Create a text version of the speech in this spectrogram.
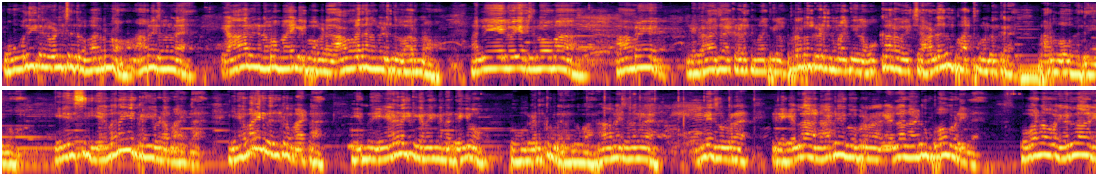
உன் உதிக்கிற வெளிச்சத்துல வரணும்? ஆமே சொல்லுங்களேன் யாருக்கு நம்ம மயங்கி போக கூடாது அவங்க தான் நம்ம இடத்துல வரணும். அல்லேலூயா சொல்லுவோமா? ஆமே நீ ராஜாக்களுக்கு மத்தியிலும் பிரபுக்களுக்கு மத்தியிலும் உட்கார வச்சு அழகு பார்த்து கொண்டிருக்கிற பரலோக தெய்வம். இயேசு எவரையும் கைவிட மாட்டார் எவரையும் இருக்க மாட்டார். இந்த ஏழைக்கு இறங்கின தெய்வம் உங்களுக்கும் இறங்குவார். ஆமே சொல்லுங்களேன் என்ன சொல்றேன். இன்னைக்கு எல்லா நாட்டையும் கூப்பிடுறாங்க எல்லா நாட்டுக்கும் போக முடியல. போனவன் எல்லாம் நீ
